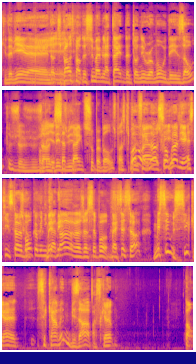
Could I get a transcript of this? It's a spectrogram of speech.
Qui devient donc qui passe par dessus même la tête de Tony Romo ou des autres. Je, il y a sept bagues du Super Bowl. Je pense qu'il peut le faire. non, je comprends bien. Est-ce qu'il est un bon communicateur? Je ne sais pas. Ben c'est ça. Mais c'est aussi que c'est quand même bizarre parce que bon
